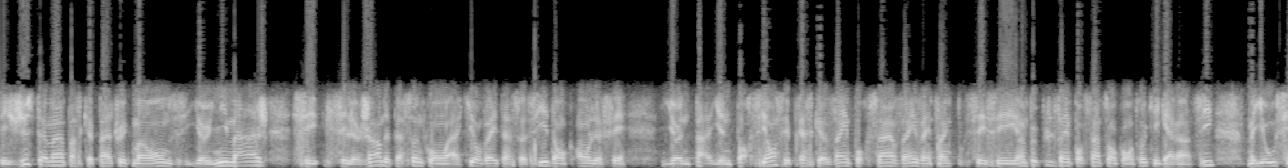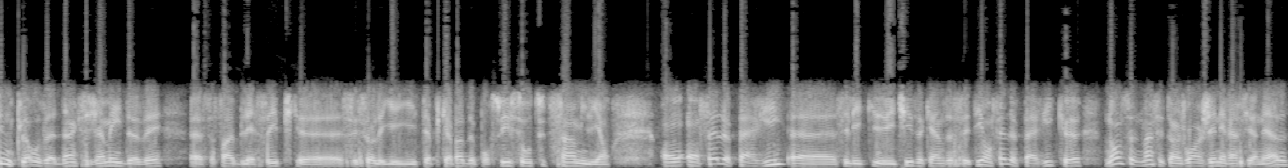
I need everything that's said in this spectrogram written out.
C'est justement parce que Patrick Mahomes, il y a une image, c'est, le genre de personne à qui on va être associé, donc on le fait. Il y a une, il y a une portion, c'est presque 20% 20, 25% c'est, un peu plus de 20% de son contrat qui est garanti, mais il y a aussi une clause là-dedans que si jamais il devait euh, se faire blesser, puis que c'est ça, il, était plus capable de poursuivre, c'est au-dessus de 100 millions. On, fait le pari, euh, c'est les, les Chiefs de Kansas City, on fait le pari que non seulement c'est un joueur générationnel,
